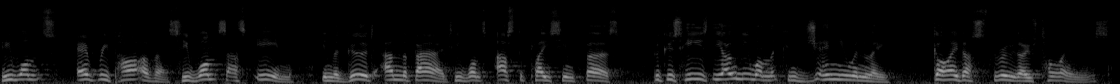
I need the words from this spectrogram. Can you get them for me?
He wants every part of us. He wants us in, in the good and the bad. He wants us to place Him first because He's the only one that can genuinely guide us through those times.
